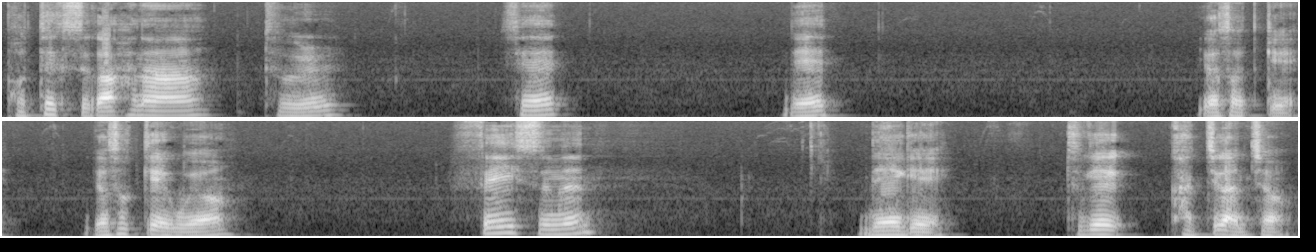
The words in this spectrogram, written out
버텍스가 하나 둘 셋, 넷, 6개, 6개고요. 페이스는 4개, 2개 같지가 않죠.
